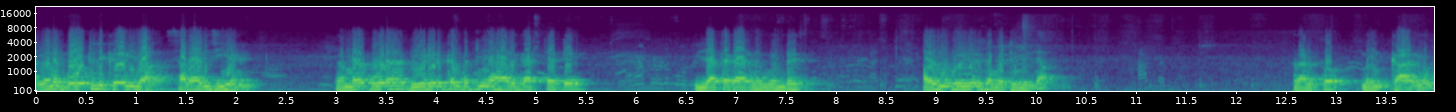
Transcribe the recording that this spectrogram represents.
അങ്ങനെ ബോട്ടിൽ കയറിയത സവാരി ചെയ്യാണ്. നമ്മുടെ കൂടെ വീഡിയോ എടുക്കാൻ പറ്റുന്ന ആൾ കറക്റ്റായിട്ട് ഇല്ലാത്ത കാരണം കൊണ്ട് അതൊന്നും വീഡിയോ എടുക്കാൻ പറ്റുന്നില്ല അതാണിപ്പോ മെയിൻ കാരണം.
